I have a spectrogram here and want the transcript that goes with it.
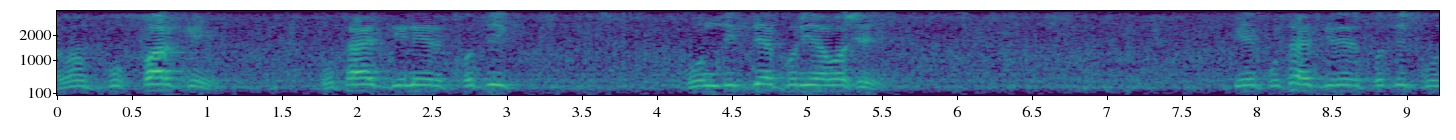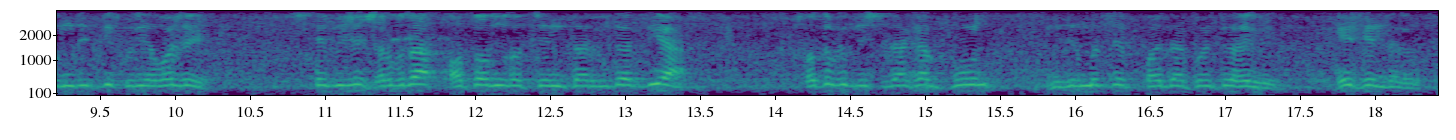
এবং কুফারকে কোথায় দিনের ক্ষতি কোন দিক দিয়ে করিয়া বসে? কে কোথায় দিনের ক্ষতি কোন দিক দিয়ে করিয়া বসে? সে বিষয়ে সর্বদা অতন্ত্র চিন্তার ভিতর দিয়া সতর্ক দৃষ্টি রাখার গুণ নিজের মধ্যে পয়দা করিতে হইবে। এই চিন্তা করতে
